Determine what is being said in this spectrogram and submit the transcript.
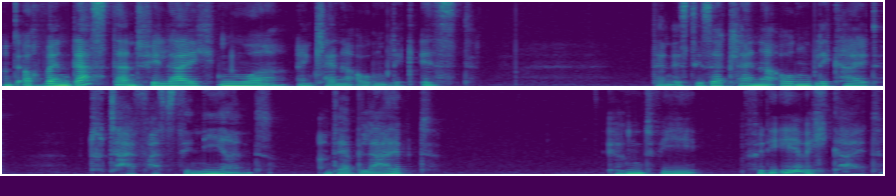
Und auch wenn das dann vielleicht nur ein kleiner Augenblick ist, dann ist dieser kleine Augenblick halt total faszinierend. Und er bleibt irgendwie für die Ewigkeit.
